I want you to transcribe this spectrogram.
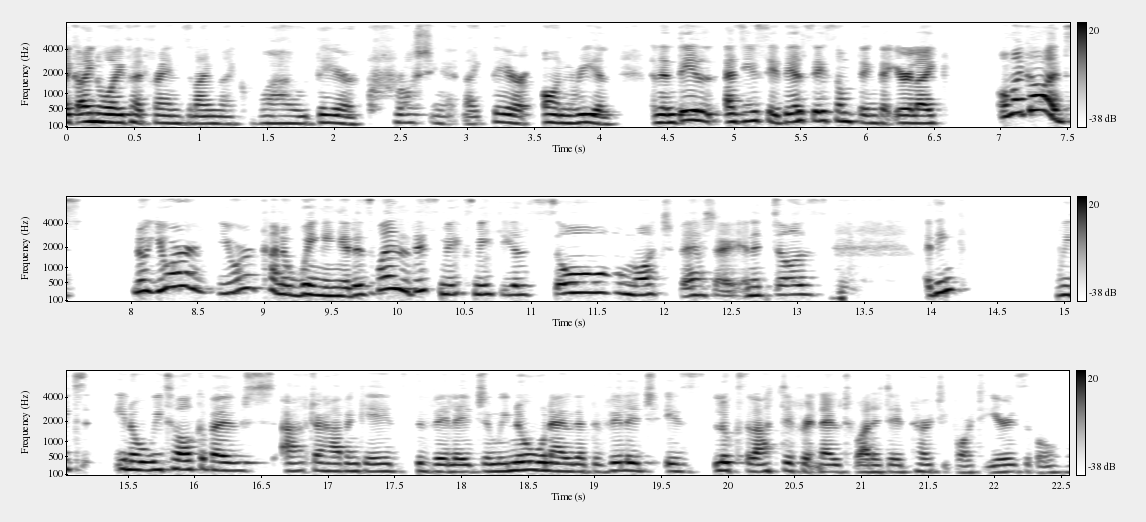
like I know I've had friends and I'm like, wow, they're crushing it, like they're unreal. And then they'll, as you say, they'll say something that you're like, oh my god, no, you're you're kind of winging it as well. This makes me feel so much better, and it does. Mm. I think we you know we talk about after having kids the village and we know now that the village is looks a lot different now to what it did 30 40 years ago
